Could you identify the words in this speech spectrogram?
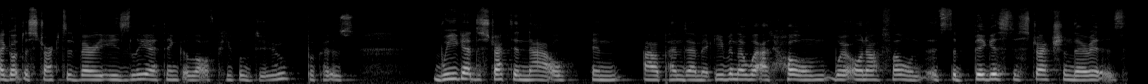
I got distracted very easily. I think a lot of people do because we get distracted now in our pandemic. Even though we're at home, we're on our phone. It's the biggest distraction there is.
